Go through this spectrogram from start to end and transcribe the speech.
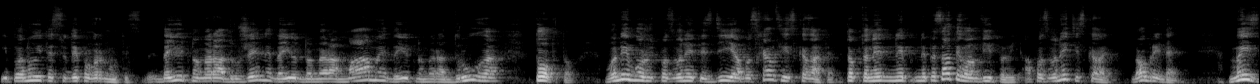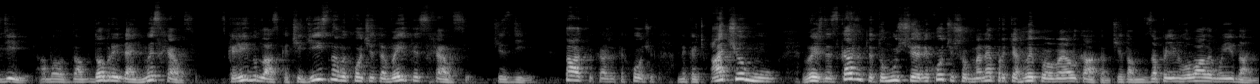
і плануєте сюди повернутися. Дають номера дружини, дають номера мами, дають номера друга. Тобто. Вони можуть позвонити з дії або з Хелсі і сказати, тобто не, не, не писати вам відповідь, а позвонити і сказати: Добрий день, ми з дії, або Добрий день, ми з Хелсі. Скажіть, будь ласка, чи дійсно ви хочете вийти з Хелсі чи з дії? Так, ви кажете, хочу. Вони кажуть, а чому? Ви ж не скажете, тому що я не хочу, щоб мене протягли по ВЛК там, чи там запелінгували мої дані.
